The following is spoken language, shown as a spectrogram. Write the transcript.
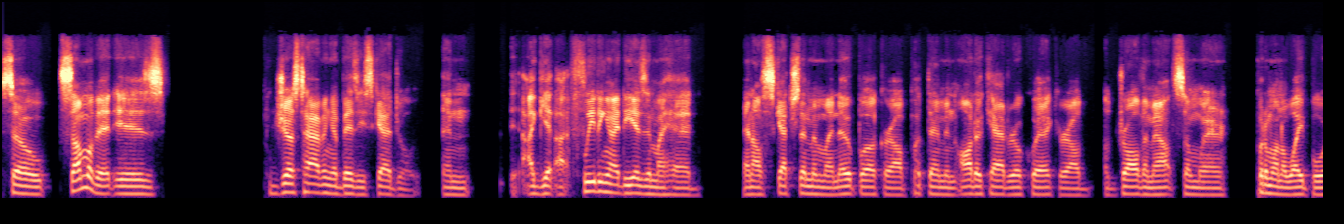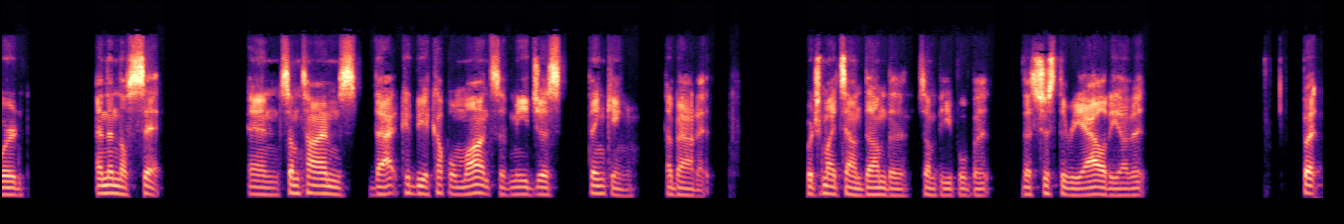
So some of it is just having a busy schedule. And I get uh, fleeting ideas in my head and I'll sketch them in my notebook or I'll put them in AutoCAD real quick or I'll, I'll draw them out somewhere, put them on a whiteboard, and then they'll sit and sometimes that could be a couple months of me just thinking about it, which might sound dumb to some people, but that's just the reality of it. But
